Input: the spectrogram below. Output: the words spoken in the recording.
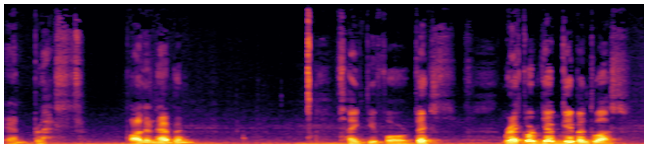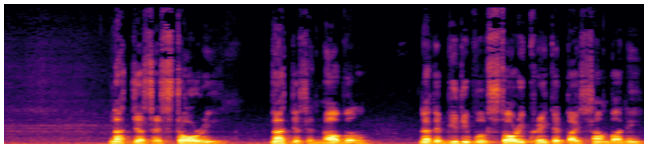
and blessed. Father in heaven, thank you for this record you have given to us. Not just a story, not just a novel, not a beautiful story created by somebody,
